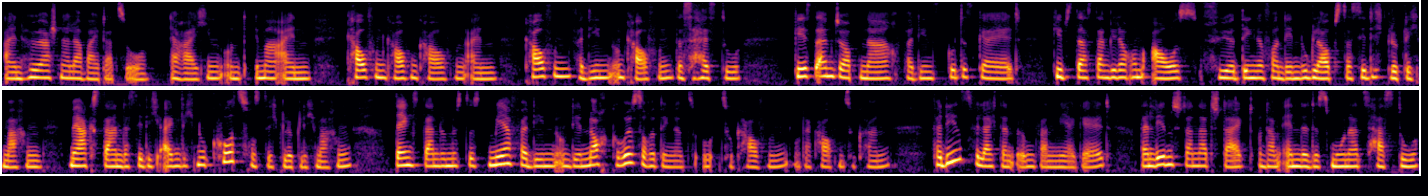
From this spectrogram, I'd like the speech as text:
ein höher, schneller, weiter zu erreichen und immer ein Kaufen, Kaufen, Kaufen, ein Kaufen, Verdienen und Kaufen. Das heißt, du gehst einem Job nach, verdienst gutes Geld, gibst das dann wiederum aus für Dinge, von denen du glaubst, dass sie dich glücklich machen, merkst dann, dass sie dich eigentlich nur kurzfristig glücklich machen, denkst dann, du müsstest mehr verdienen, um dir noch größere Dinge zu, zu kaufen oder kaufen zu können, verdienst vielleicht dann irgendwann mehr Geld, dein Lebensstandard steigt und am Ende des Monats hast du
